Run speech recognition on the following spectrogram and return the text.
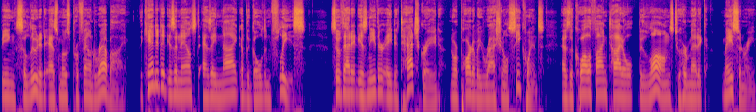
being saluted as most profound rabbi. The candidate is announced as a knight of the golden fleece, so that it is neither a detached grade nor part of a rational sequence, as the qualifying title belongs to Hermetic Masonry.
